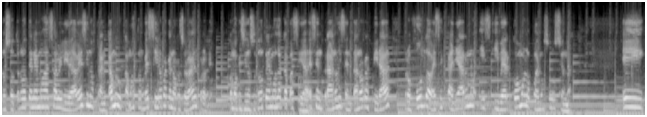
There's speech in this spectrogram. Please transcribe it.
nosotros no tenemos esa habilidad a veces y nos trancamos y buscamos a un vecino para que nos resuelva el problema. Como que si nosotros no tenemos la capacidad de centrarnos y sentarnos, respirar profundo, a veces callarnos y, y ver cómo lo podemos solucionar. Y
